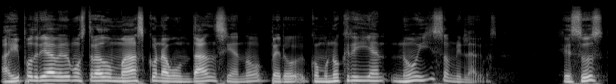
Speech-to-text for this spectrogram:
Ahí podría haber mostrado más con abundancia, ¿no? Pero como no creían, no hizo milagros. Jesús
